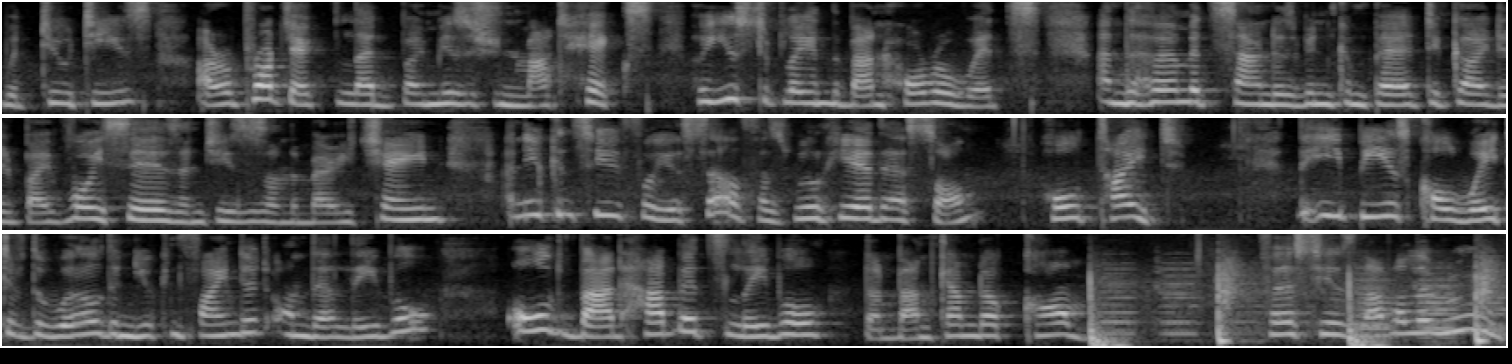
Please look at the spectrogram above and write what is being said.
with two T's, are a project led by musician Matt Hicks, who used to play in the band Horowitz, and the Hermits sound has been compared to Guided by Voices and Jesus on the Mary Chain, and you can see for yourself as we'll hear their song, Hold Tight. The EP is called Weight of the World, and you can find it on their label, Old Bad Habits. First, here's Lava LaRue.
